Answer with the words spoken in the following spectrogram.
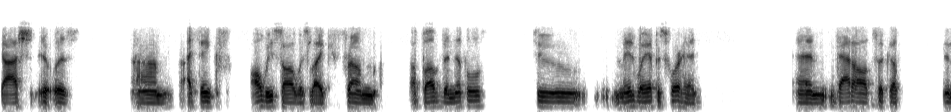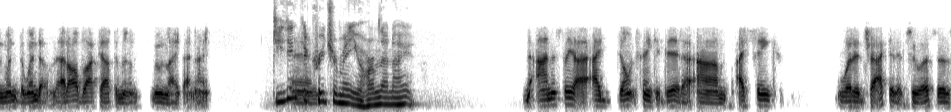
gosh, it was, um, I think all we saw was like from above the nipples to midway up his forehead, and that all took up in win- the window. That all blocked out the moon, moonlight that night. Do you think the creature meant you harm that night? Honestly, I, I don't think it did. Um, I think what attracted it to us is,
